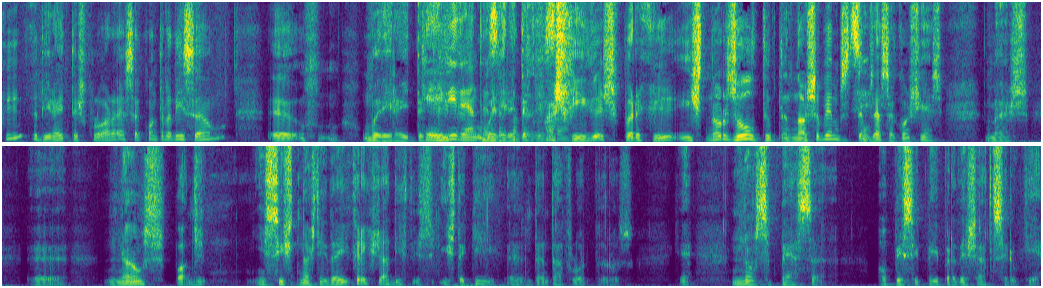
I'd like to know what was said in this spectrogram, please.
que a direita explore essa contradição uma direita que, é evidente uma direita que faz figas para que isto não resulte. Portanto, nós sabemos, Sim. temos essa consciência, mas uh, não se pode. Insisto nesta ideia, e creio que já disse isto aqui, uh, tanto à Flor Poderoso. É, não se peça ao PCP para deixar de ser o que é.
